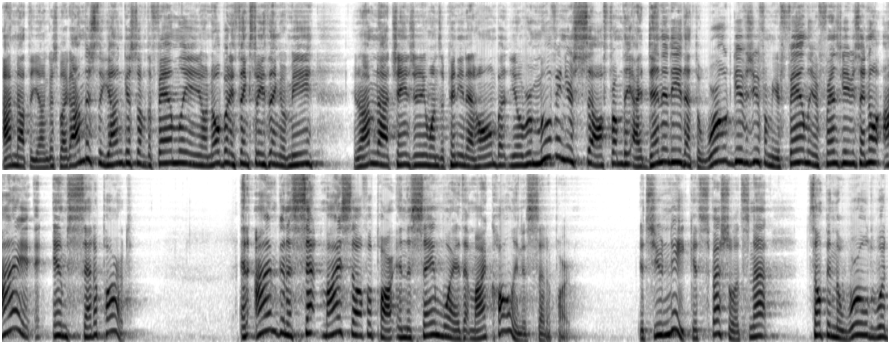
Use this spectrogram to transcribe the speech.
I'm not the youngest, but I'm just the youngest of the family. And, you know, nobody thinks anything of me. You know, I'm not changing anyone's opinion at home, but, you know, removing yourself from the identity that the world gives you, from your family or friends give you, say, no, I am set apart. And I'm going to set myself apart in the same way that my calling is set apart. It's unique, it's special, it's not something the world would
